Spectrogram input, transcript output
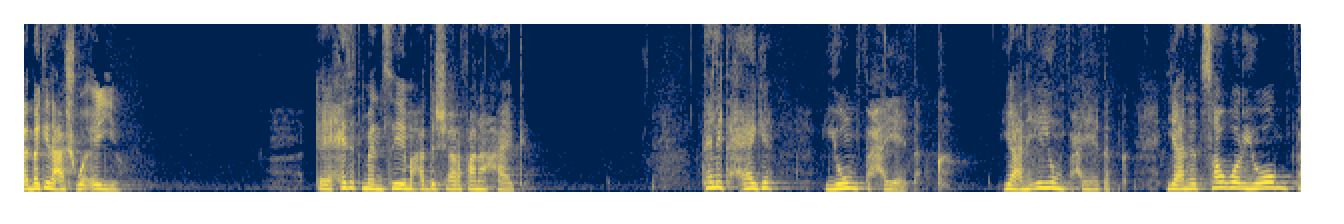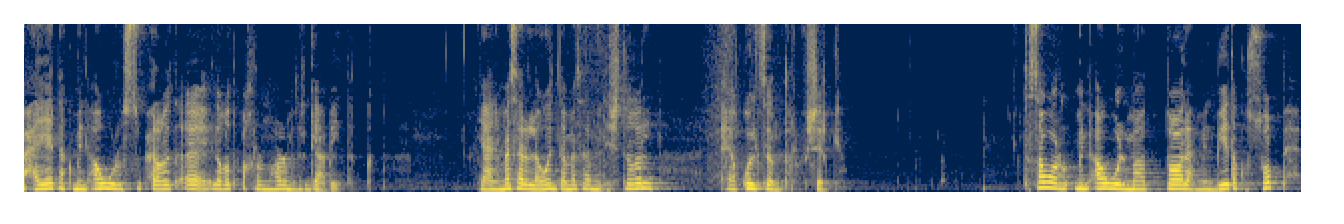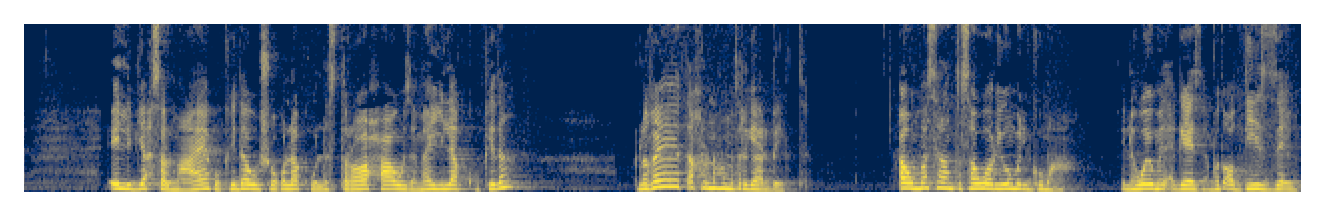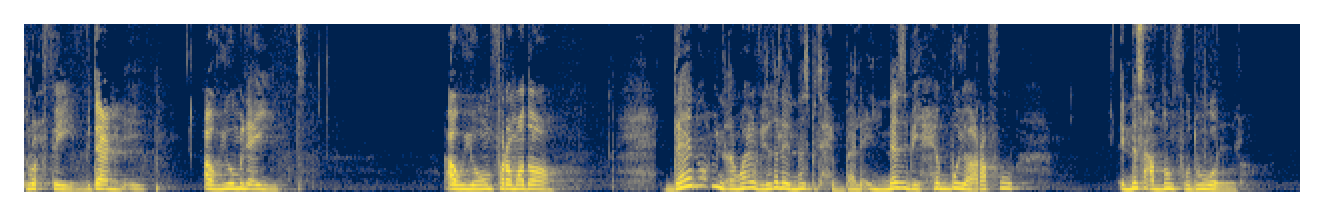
أماكن عشوائية حتت منسية محدش يعرف عنها حاجة. تالت حاجة يوم في حياتك. يعني إيه يوم في حياتك؟ يعني تصور يوم في حياتك من أول الصبح لغاية آه لغاية آخر النهار لما ترجع بيتك. يعني مثلا لو أنت مثلا بتشتغل كول سنتر في شركة. تصور من أول ما طالع من بيتك الصبح إيه اللي بيحصل معاك وكده وشغلك والاستراحة وزمايلك وكده لغاية آخر النهار ما ترجع البيت. أو مثلا تصور يوم الجمعة اللي هو يوم الأجازة بتقضيه إزاي؟ بتروح فين؟ بتعمل إيه؟ أو يوم العيد. أو يوم في رمضان. ده نوع من أنواع الفيديوهات اللي الناس بتحبها لأن الناس بيحبوا يعرفوا الناس عندهم فضول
